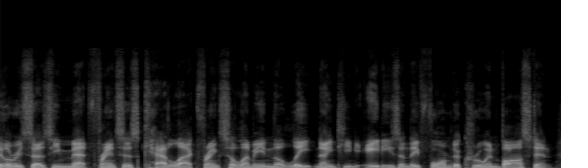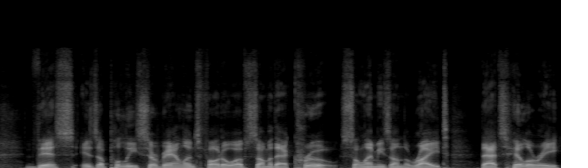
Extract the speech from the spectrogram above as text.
Hillary says he met Francis Cadillac Frank Salemme in the late 1980s and they formed a crew in Boston. This is a police surveillance photo of some of that crew. Salemme's on the right. That's Hillary.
